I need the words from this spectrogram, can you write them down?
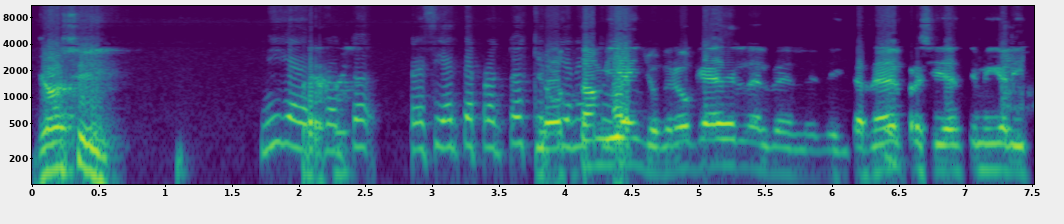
Yo sí. Miguel, de pronto, presidente, pronto es que Yo también, yo creo que es el, internet del presidente Miguelito.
